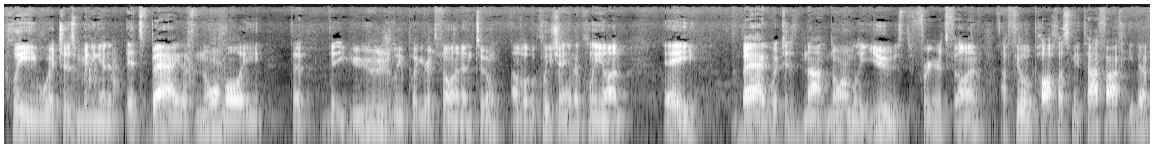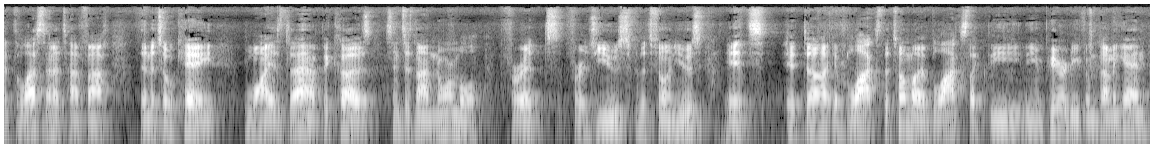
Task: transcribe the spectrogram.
Kli, which is meaning in its bag, that's normally, that, that you usually put your tefillin into. Ava in a Kliyon, a bag which is not normally used for your tefillin, feel pachas mitafach, even if it's less than a tafach, then it's okay. Why is that? Because since it's not normal for its for its use, for the tefillin use, it's it uh, it blocks the toma, it blocks like the, the impurity from coming in,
